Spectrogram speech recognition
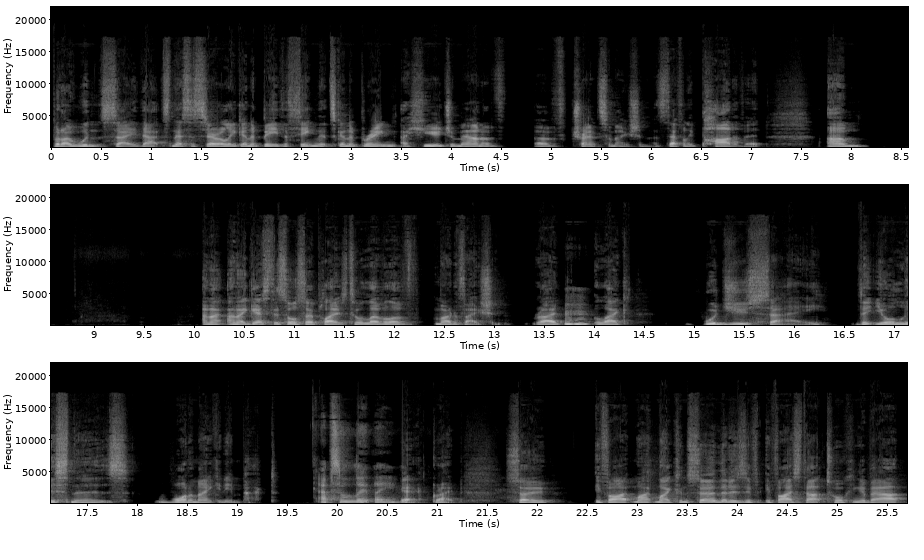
but I wouldn't say that's necessarily going to be the thing that's going to bring a huge amount of of transformation. That's definitely part of it. Um, and I and I guess this also plays to a level of motivation, right? Mm-hmm. Like, would you say that your listeners want to make an impact? Absolutely. Yeah, great. So if I my, my concern that is if, if I start talking about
